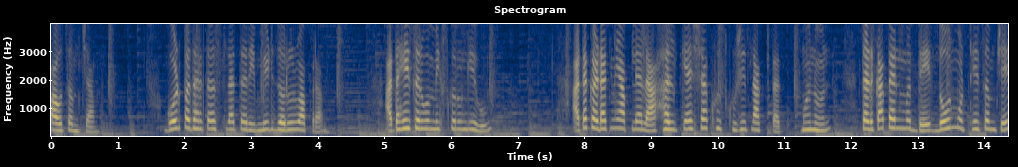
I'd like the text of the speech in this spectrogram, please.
पाव चमचा. गोड पदार्थ असला तरी मीठ जरूर वापरा. आता हे सर्व मिक्स करून घेऊ. आता कडाकणी आपल्याला हलक्याशा खुसखुशीत लागतात म्हणून तडका पॅनमध्ये दोन मोठे चमचे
